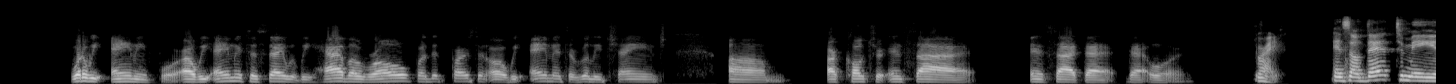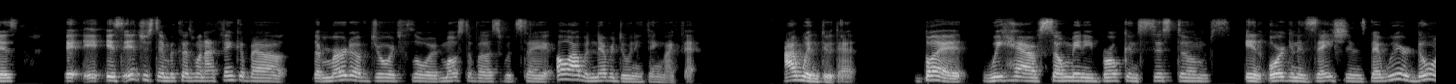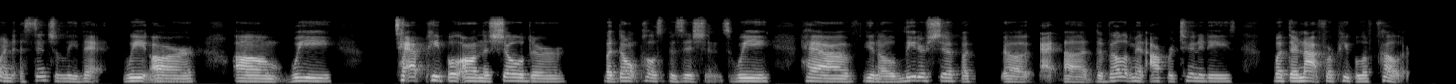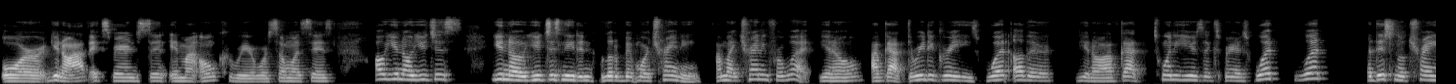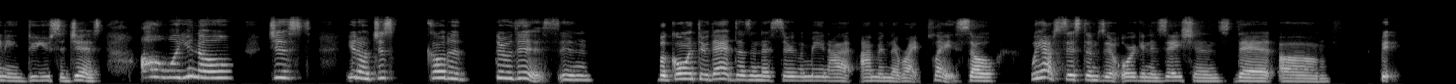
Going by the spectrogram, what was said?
what are we aiming for? Are we aiming to say we have a role for this person, or are we aiming to really change um, our culture inside inside that that org? right. And so that to me is it, it- it's interesting because when I think about the murder of George Floyd, most of us would say, "Oh, I would never do anything like that. I wouldn't do that." But we have so many broken systems in organizations that we're doing essentially that. We hmm are, um, we tap people on the shoulder, but don't post positions. We have, you know, leadership, uh, uh, uh, development opportunities, but they're not for people of color. Or, you know, I've experienced it in my own career where someone says, "Oh, you know, you just, you know, you just need a little bit more training." I'm like, "Training for what?" You know, I've got three degrees. What other, you know, I've got 20 years experience. What, what additional training do you suggest? Oh, well, you know, just, you know, just go to through this and but going through that doesn't necessarily mean I, I'm in the right place. So we have systems and organizations that um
